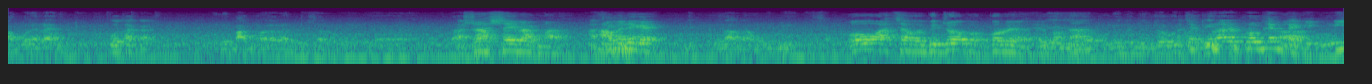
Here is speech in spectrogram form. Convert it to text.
Abu Hena MP কোথাকার উনি বাগমারার এমপি স্যার রাজশাহী। বাগমারা আচ্ছা। আওয়ামী লীগে না না উনি বিএনপি স্যার ও আচ্ছা ওই বিদ্রোহ করবে এরকম না উনি তো বিদ্রোহ আচ্ছা ওনার প্রবলেমটা। কি উনি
